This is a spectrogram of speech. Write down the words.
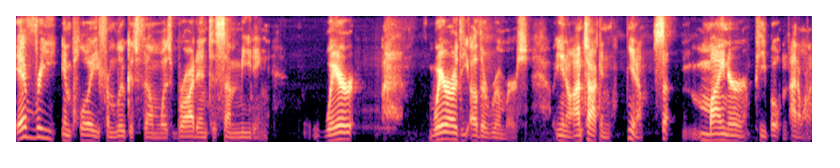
every employee from Lucasfilm was brought into some meeting, where where are the other rumors? You know, I'm talking, you know, minor people. I don't want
